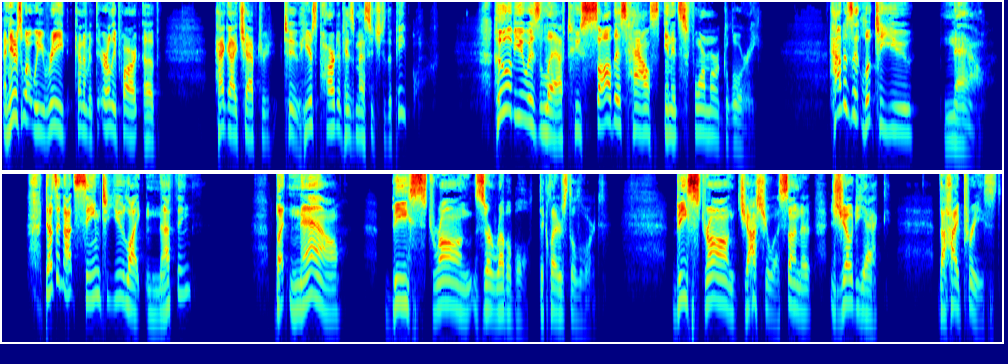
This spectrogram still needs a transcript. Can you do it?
And here's what we read kind of at the early part of Haggai chapter two. Here's part of his message to the people. Who of you is left who saw this house in its former glory? How does it look to you now? Does it not seem to you like nothing? But now be strong, Zerubbabel, declares the Lord. Be strong, Joshua, son of Jozadak, the high priest.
